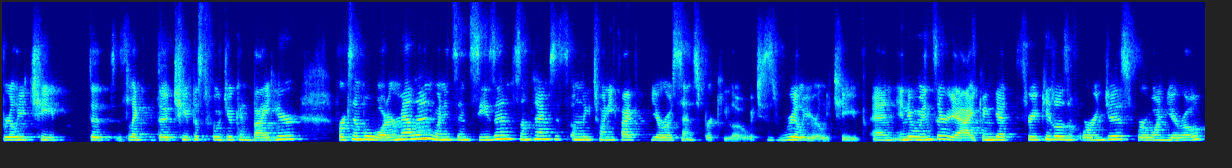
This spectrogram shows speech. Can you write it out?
really cheap. It's like the cheapest food you can buy here. For example, watermelon, when it's in season, sometimes it's only 25 euro cents per kilo, which is really, really cheap. And in the winter, yeah, I can get three kilos of oranges for one euro.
